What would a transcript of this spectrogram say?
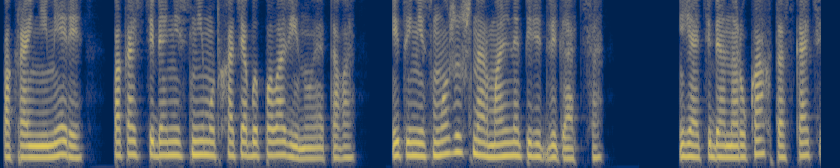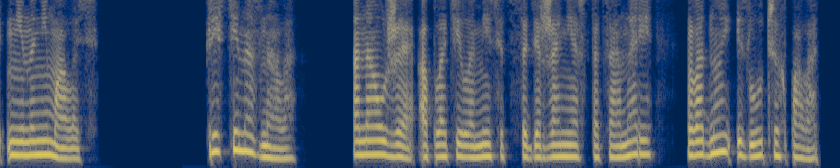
По крайней мере, пока с тебя не снимут хотя бы половину этого, и ты не сможешь нормально передвигаться. Я тебя на руках таскать не нанималась». Кристина знала. Она уже оплатила месяц содержания в стационаре в одной из лучших палат.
